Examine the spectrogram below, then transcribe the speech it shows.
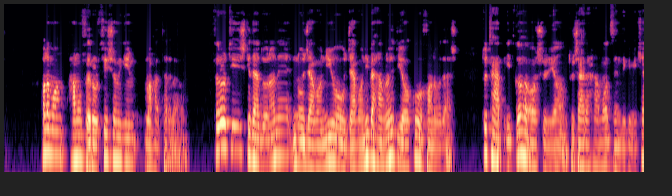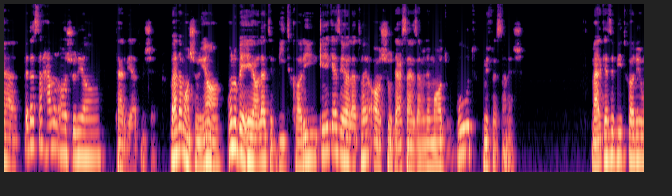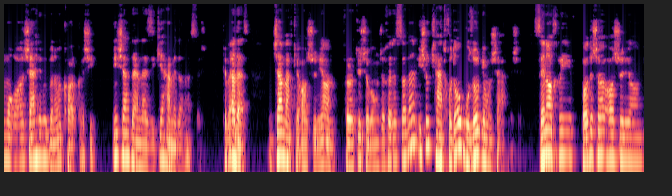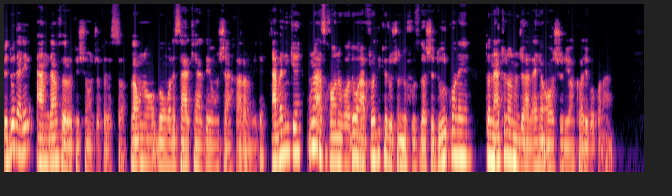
حالا ما همون فرورتیش رو میگیم راحت تره برام فرورتیش که در دوران نوجوانی و جوانی به همراه دیاکو و خانوادهش تو تبعیدگاه آشوریان تو شهر حماد زندگی می‌کرد به دست همون آشوریان تربیت میشه. بعدم آشوریان اونو به ایالت بیتکاری که یکی از ایالتهای آشور در سرزمین ماد بود میفرستنش. مرکز بیتکاری اون موقع شهری بود به نام کارکاشی. این شهر در نزدیکی همدان هستش. که بعد از چند وقت که آشوریان فراتیوش رو به اونجا فرستادن ایشون کت خدا و بزرگ اون شهر میشه. سناخریف پادشاه آشوریان به دو دلیل عمدن فراتیوش اونجا فرستاد و اونو به عنوان سرکرده اون شهر قرار میده. اول اینکه اونو از خانواده و افرادی که روشون نفوذ داشته دور کنه تا نتونن اونجا علیه آشوریان کاری بکنن.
